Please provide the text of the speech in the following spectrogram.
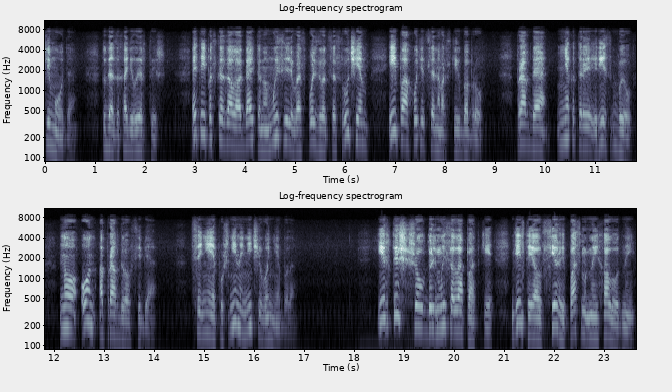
Симода. Туда заходил Иртыш. Это и подсказало Дальтону мысль воспользоваться случаем и поохотиться на морских бобров. Правда, некоторый риск был, но он оправдывал себя. Ценнее пушнины ничего не было. Иртыш шел вдоль мыса Лопатки. День стоял серый, пасмурный и холодный.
